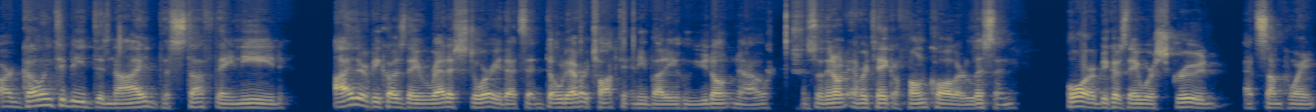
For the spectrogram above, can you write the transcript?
are going to be denied the stuff they need either because they read a story that said don't ever talk to anybody who you don't know and so they don't ever take a phone call or listen or because they were screwed at some point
